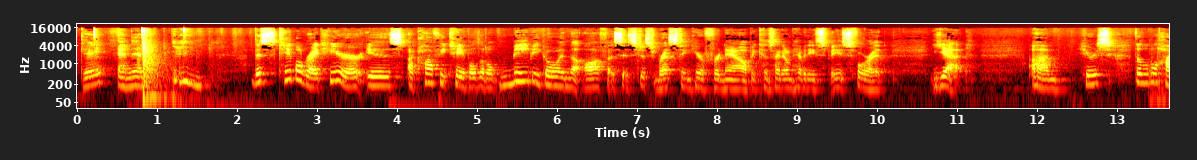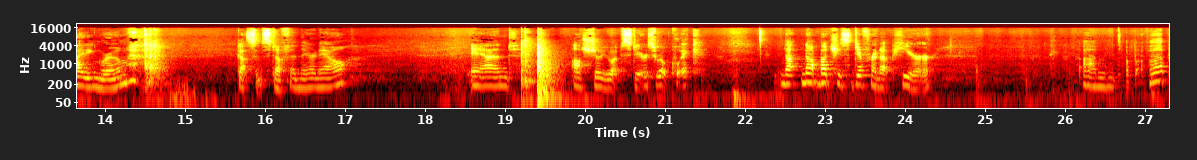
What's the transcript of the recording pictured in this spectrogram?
Okay, and then this table right here is a coffee table that'll maybe go in the office. It's just resting here for now because I don't have any space for it yet. Um, here's the little hiding room. Got some stuff in there now. And I'll show you upstairs real quick. Not, not much is different up here um, up, up, up.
